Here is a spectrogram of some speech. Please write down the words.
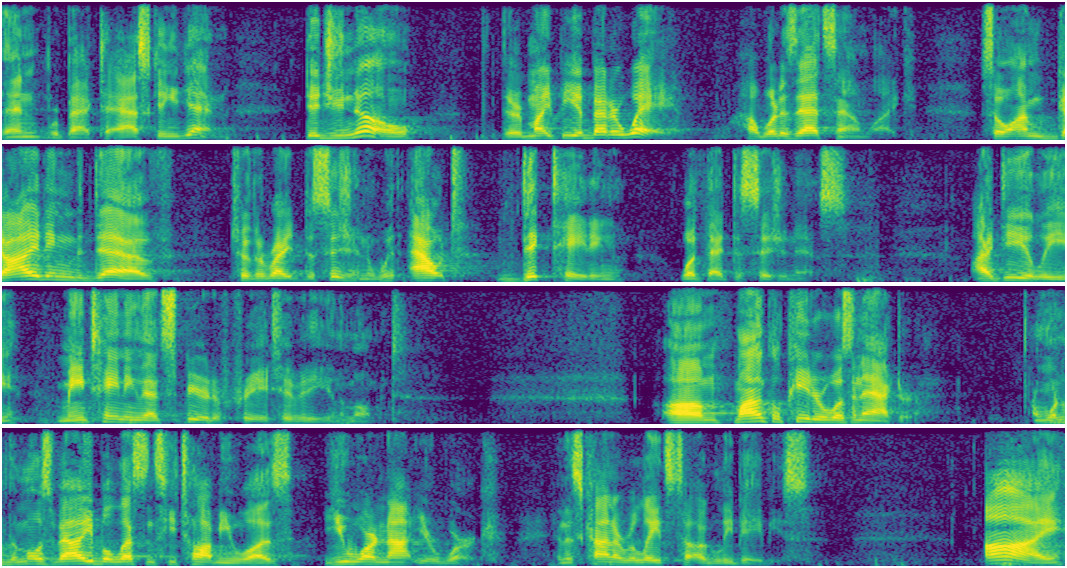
then we're back to asking again. Did you know there might be a better way? How, what does that sound like? So I'm guiding the dev to the right decision without dictating what that decision is. Ideally, maintaining that spirit of creativity in the moment. Um, my Uncle Peter was an actor. And one of the most valuable lessons he taught me was, you are not your work. And this kind of relates to ugly babies. I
